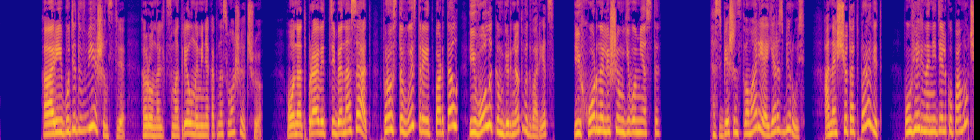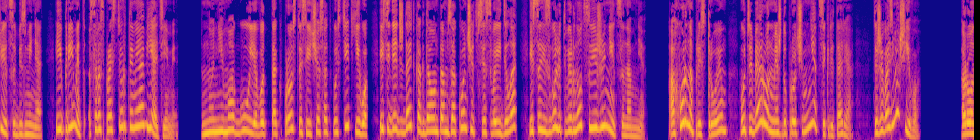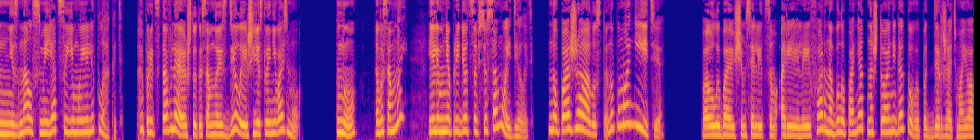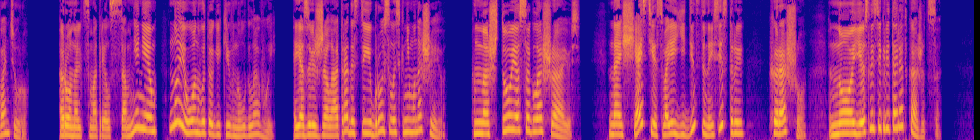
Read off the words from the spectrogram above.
«Арий будет в бешенстве», — Рональд смотрел на меня как на сумасшедшую. «Он отправит тебя назад, просто выстроит портал и волоком вернет во дворец. И Хорна лишим его места». С бешенством Ария я разберусь. А насчет отправит, Уверена, недельку помучается без меня и примет с распростертыми объятиями. Но не могу я вот так просто сейчас отпустить его и сидеть ждать, когда он там закончит все свои дела и соизволит вернуться и жениться на мне. А Хорна пристроим. У тебя, Рон, между прочим, нет секретаря. Ты же возьмешь его?» Рон не знал, смеяться ему или плакать. «Представляю, что ты со мной сделаешь, если не возьму». «Ну, вы со мной?» Или мне придется все самой делать? Ну, пожалуйста, ну помогите!» По улыбающимся лицам Ариэля и Фарна было понятно, что они готовы поддержать мою авантюру. Рональд смотрел с сомнением, но и он в итоге кивнул головой. Я завизжала от радости и бросилась к нему на шею. «На что я соглашаюсь?» «На счастье своей единственной сестры». «Хорошо. Но если секретарь откажется?»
